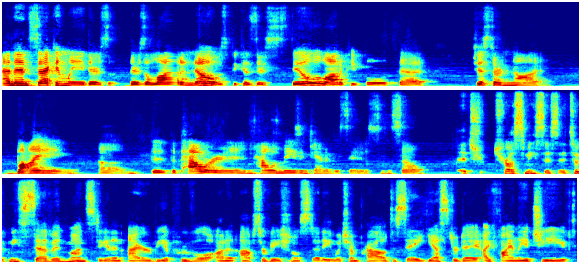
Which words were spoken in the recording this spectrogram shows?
and then secondly there's there's a lot of no's because there's still a lot of people that just are not buying um, the the power and how amazing cannabis is and so it, trust me, sis, it took me seven months to get an IRB approval on an observational study, which I'm proud to say yesterday I finally achieved.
